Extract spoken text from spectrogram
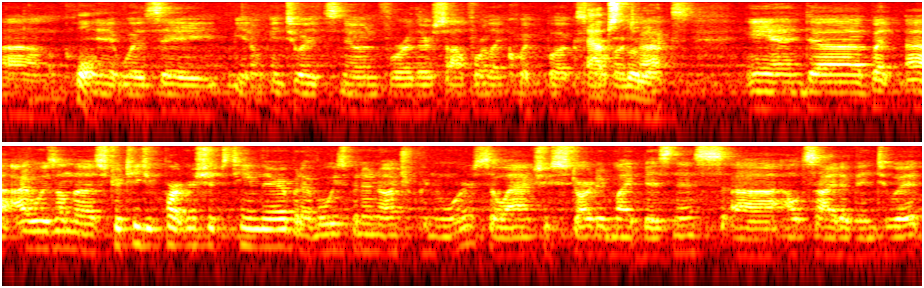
Um, Cool. It was a, you know, Intuit's known for their software like QuickBooks, Absolutely. TurboTax. And, uh, but uh, I was on the strategic partnerships team there, but I've always been an entrepreneur. So I actually started my business uh, outside of Intuit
